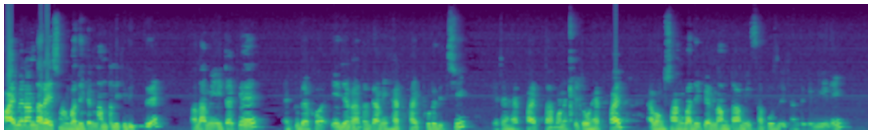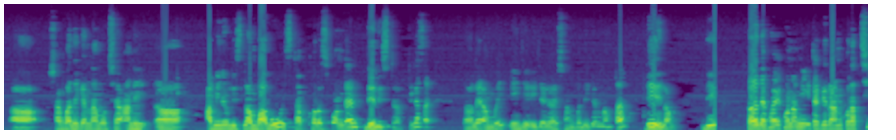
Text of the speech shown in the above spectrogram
ফাইভের আন্ডারে সাংবাদিকের নামটা লিখে দিতে। তাহলে আমি এটাকে একটু দেখো, এই জায়গাটাতে আমি হেড ফাইভ করে দিচ্ছি। এটা হেড ফাইভ তার মানে এটাও হেড ফাইভ এবং সাংবাদিকের নামটা আমি সাপোজ এখান থেকে নিয়ে নিই। সাংবাদিকের নাম হচ্ছে আনি আমিনুল ইসলাম বাবু স্টাফ করেসপন্ডেন্ট ডেলি স্টার ঠিক আছে? তাহলে আমরা এই যে, এই জায়গায় সাংবাদিকের নামটা দিয়ে দিলাম। দিয়ে তাহলে দেখো, এখন আমি এটাকে রান করাচ্ছি।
